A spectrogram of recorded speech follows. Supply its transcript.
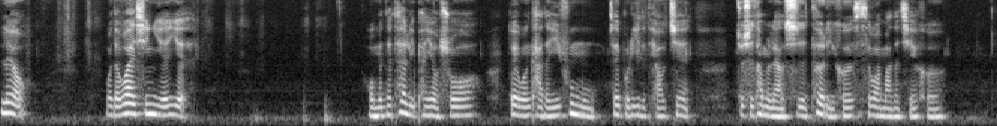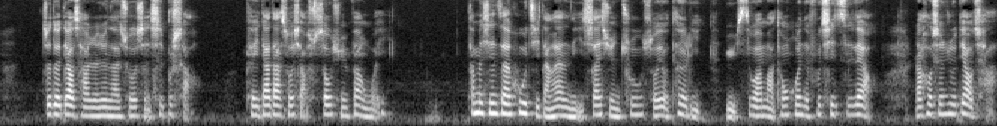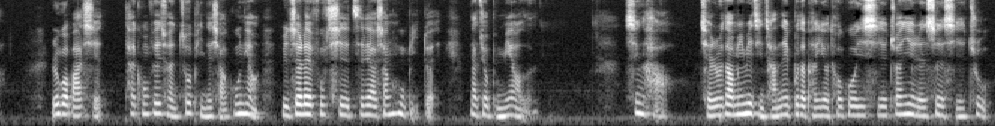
六，我的外星爷爷。我们的特里朋友说，对文卡的姨父母最不利的条件，就是他们俩是特里和斯瓦玛的结合。这对调查人员来说省事不少，可以大大缩小搜寻范围。他们先在户籍档案里筛选出所有特里与斯瓦玛通婚的夫妻资料，然后深入调查。如果把写太空飞船作品的小姑娘与这类夫妻的资料相互比对，那就不妙了。幸好潜入到秘密警察内部的朋友，透过一些专业人士的协助。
